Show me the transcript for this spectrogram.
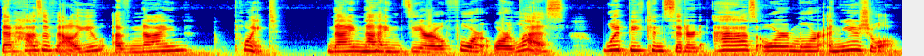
that has a value of 9.9904 or less would be considered as or more unusual.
